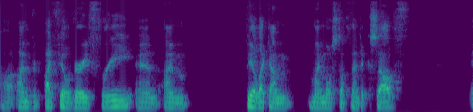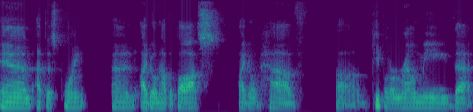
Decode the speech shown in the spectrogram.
uh, I'm I feel very free and I'm feel like I'm my most authentic self. And at this point, and I don't have a boss. I don't have uh, people around me that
